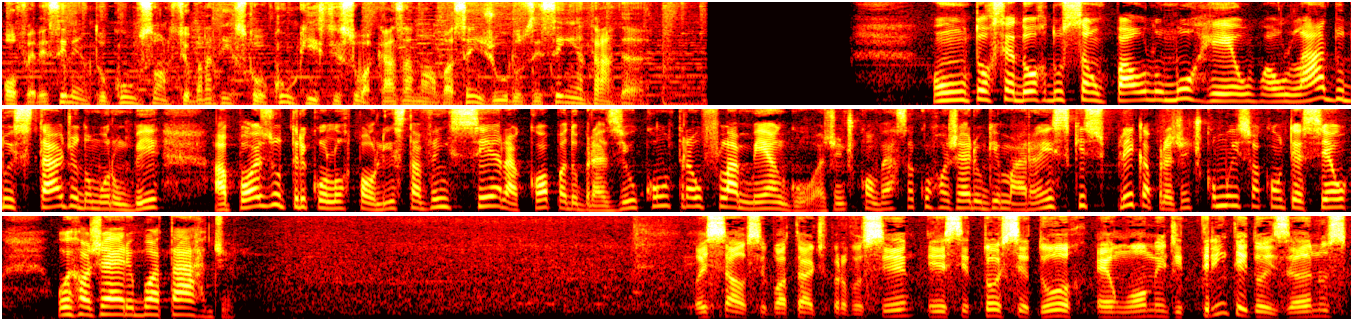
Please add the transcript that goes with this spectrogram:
Oferecimento Consórcio Bradesco. Conquiste sua casa nova sem juros e sem entrada. Um torcedor do São Paulo morreu ao lado do estádio do Morumbi após o tricolor paulista vencer a Copa do Brasil contra o Flamengo. A gente conversa com Rogério Guimarães, que explica para a gente como isso aconteceu. Oi, Rogério, boa tarde. Oi, Salsi, boa tarde para você. Esse torcedor é um homem de 32 anos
